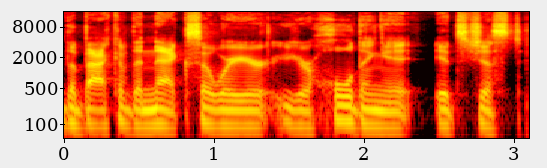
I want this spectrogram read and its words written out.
the back of the neck, so where you're you're holding it, it's just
